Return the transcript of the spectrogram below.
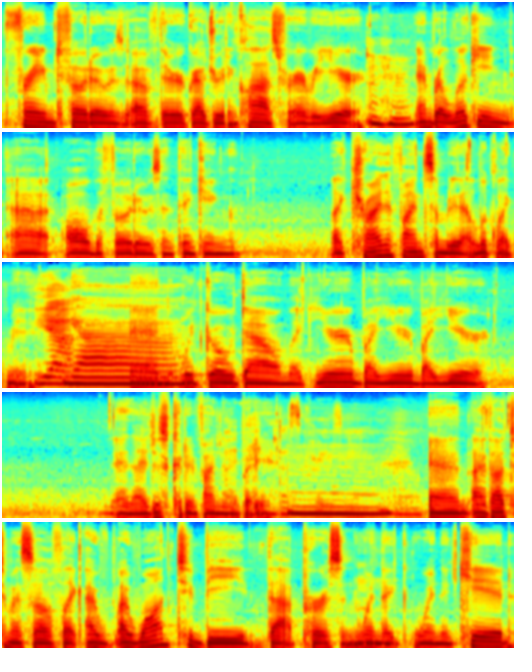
framed photos of their graduating class for every year. Mm-hmm. I remember looking at all the photos and thinking, like trying to find somebody that looked like me, Yeah. Yeah. and would go down like year by year by year, and I just couldn't find anybody. That's crazy. Yeah. And I thought to myself, like, I, I want to be that person when mm. a when a kid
